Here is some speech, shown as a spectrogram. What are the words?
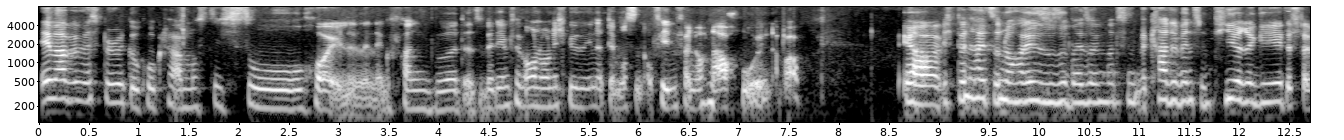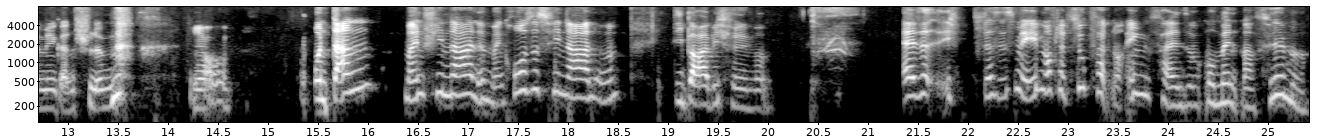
immer wenn wir Spirit geguckt haben, musste ich so heulen, wenn er gefangen wird. Also wer den Film auch noch nicht gesehen hat, der muss ihn auf jeden Fall noch nachholen. Aber ja, ich bin halt so eine Heulsuse bei so Emotionen. Gerade wenn es um Tiere geht, ist bei mir ganz schlimm. ja. Und dann mein Finale, mein großes Finale, die Barbie-Filme. Also, ich, das ist mir eben auf der Zugfahrt noch eingefallen. So, Moment mal, Filme.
